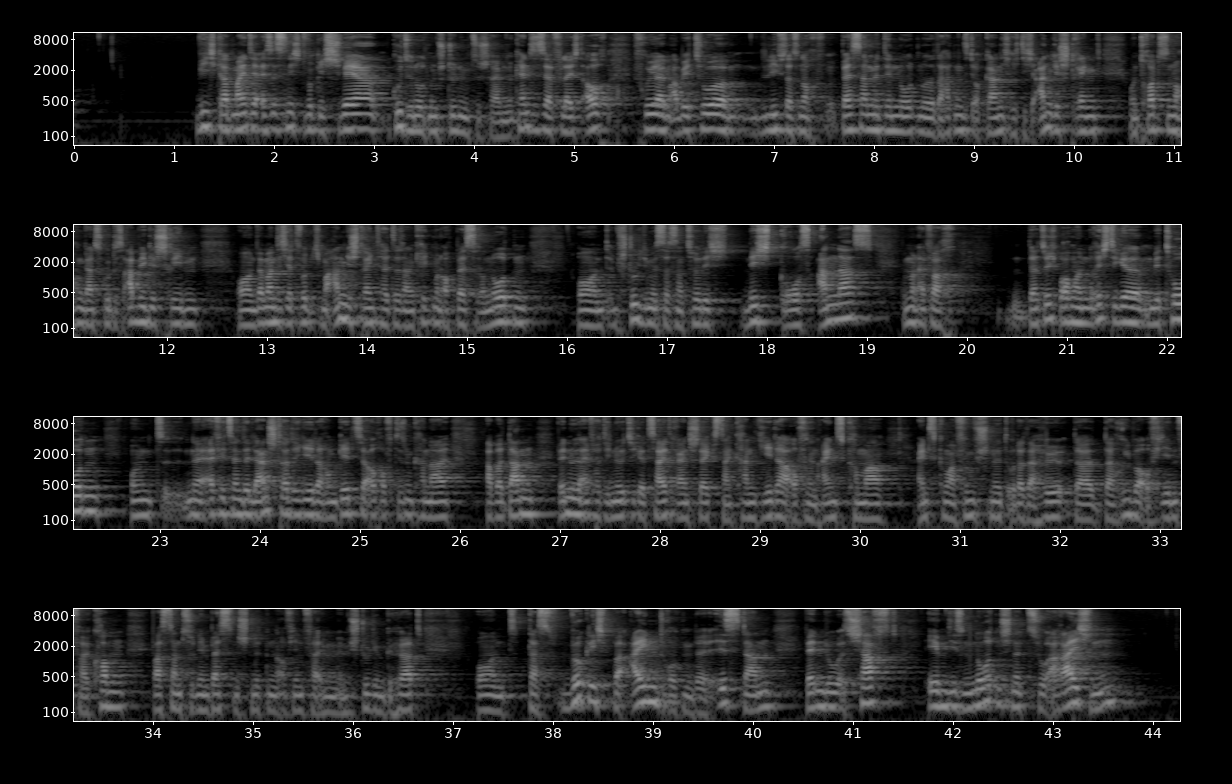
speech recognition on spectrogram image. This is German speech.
wie ich gerade meinte, es ist nicht wirklich schwer, gute Noten im Studium zu schreiben. Du kennst es ja vielleicht auch, früher im Abitur lief das noch besser mit den Noten oder da hat man sich auch gar nicht richtig angestrengt und trotzdem noch ein ganz gutes Abi geschrieben. Und wenn man sich jetzt wirklich mal angestrengt hätte, dann kriegt man auch bessere Noten. Und im Studium ist das natürlich nicht groß anders, wenn man einfach Natürlich braucht man richtige Methoden und eine effiziente Lernstrategie, darum geht es ja auch auf diesem Kanal. Aber dann, wenn du einfach die nötige Zeit reinsteckst, dann kann jeder auf einen 1,5 Schnitt oder darüber auf jeden Fall kommen, was dann zu den besten Schnitten auf jeden Fall im, im Studium gehört. Und das wirklich Beeindruckende ist dann, wenn du es schaffst, eben diesen Notenschnitt zu erreichen,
